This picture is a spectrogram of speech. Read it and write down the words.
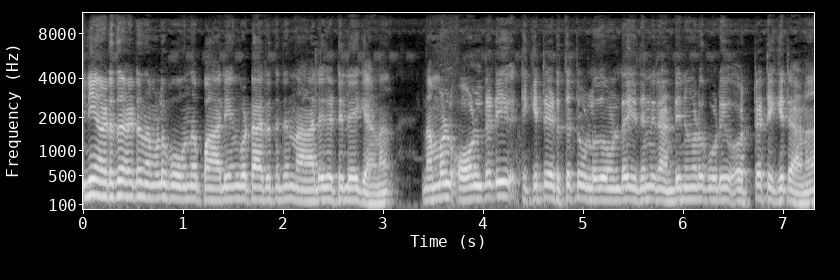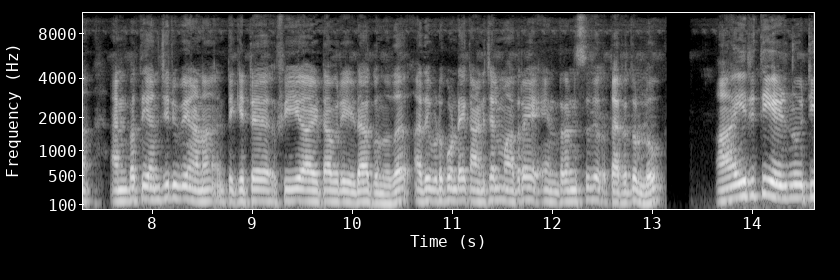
ഇനി അടുത്തതായിട്ട് നമ്മൾ പോകുന്ന പാലിയം കൊട്ടാരത്തിന്റെ നാലുകെട്ടിലേക്കാണ് നമ്മൾ ഓൾറെഡി ടിക്കറ്റ് എടുത്തിട്ടുള്ളതുകൊണ്ട് ഇതിന് രണ്ടിനും കൂടെ കൂടി ഒറ്റ ടിക്കറ്റാണ് അൻപത്തി അഞ്ച് രൂപയാണ് ടിക്കറ്റ് ഫീ ആയിട്ട് അവർ ഈടാക്കുന്നത്. അത് ഇവിടെ കൊണ്ടുപോയി കാണിച്ചാൽ മാത്രമേ എൻട്രൻസ് തരത്തുള്ളൂ. ആയിരത്തി എഴുന്നൂറ്റി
